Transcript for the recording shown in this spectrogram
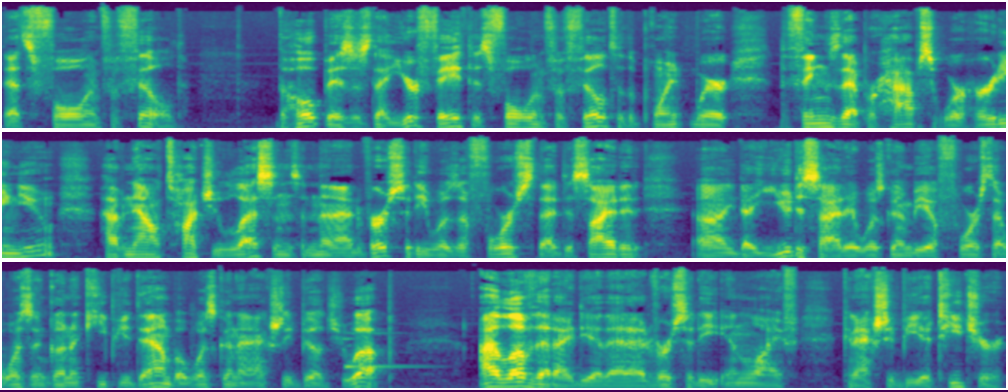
that's full and fulfilled. The hope is is that your faith is full and fulfilled to the point where the things that perhaps were hurting you have now taught you lessons, and that adversity was a force that decided uh, that you decided was going to be a force that wasn't going to keep you down, but was going to actually build you up. I love that idea that adversity in life can actually be a teacher.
